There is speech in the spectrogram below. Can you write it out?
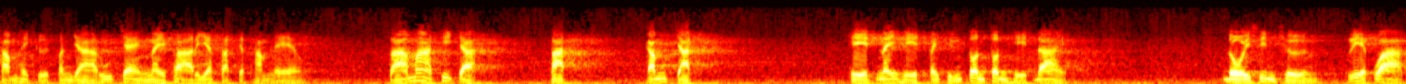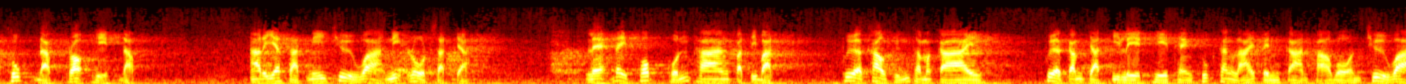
ธรรมให้เกิดปัญญารู้แจ้งในพระอริยสัจจะทำแล้ว สามารถที่จะตัดกำจัด เหตุในเหตุไปถึงต้นต้นเหตุได้ โดยสิ้นเชิงเรียกว่าทุกดับเพราะเหตุดับ อริยสัจนี้ชื่อว่านิโรธสัจจะ และได้พบผลทางปฏิบัติ เพื่อเข้าถึงธรรมกาย เพื่อกำจัดกิเลสเหตุแห่งทุกข์ทั้งหลายเป็นการถาวรชื่อว่า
